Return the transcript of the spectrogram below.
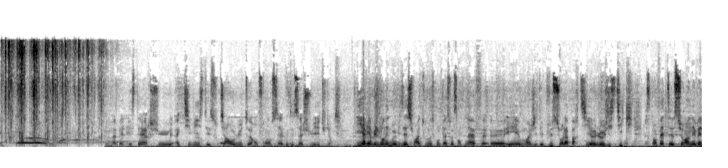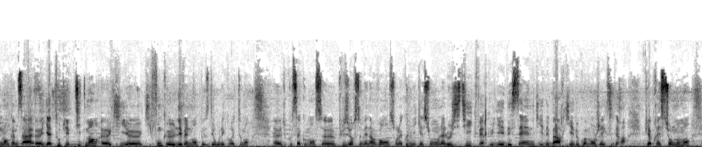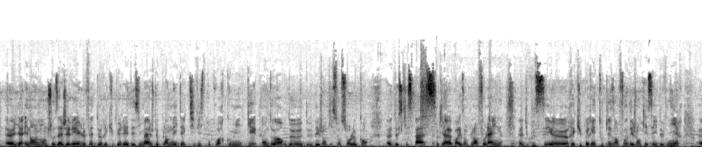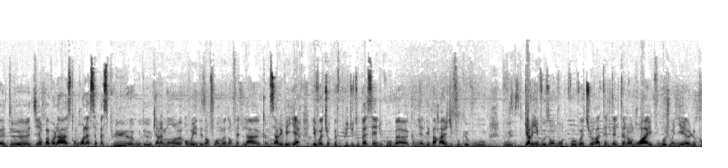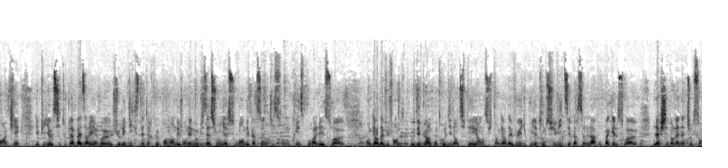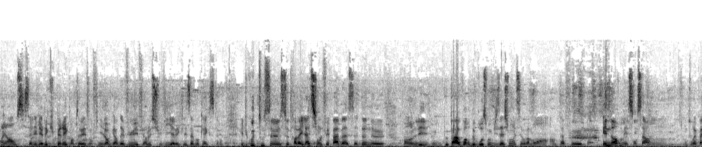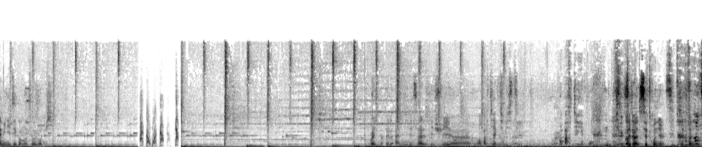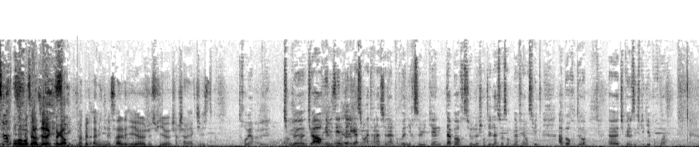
rien Je m'appelle Esther, je suis activiste et soutien aux luttes en France et à côté de ça je suis étudiante. Hier il y avait une journée de mobilisation à Toulouse contre la 69 euh, et moi j'étais plus sur la partie euh, logistique parce qu'en fait, sur un événement comme ça, euh, il y a toutes les petites mains euh, qui, euh, qui font que l'événement peut se dérouler correctement. Du coup, ça commence plusieurs semaines avant sur la communication, la logistique, faire qu'il y ait des scènes, qu'il y ait des bars, qu'il y ait de quoi manger, etc. Puis après, sur le moment, il y a énormément de choses à gérer. Le fait de récupérer des images de plein de médias activistes pour pouvoir communiquer en dehors de, de- des gens qui sont sur le camp de ce qui se passe. Donc a par exemple l'infoline. Du coup, c'est récupérer toutes les infos des gens qui essayent de venir, de euh, bah voilà à cet endroit-là ça passe plus, euh, ou de carrément euh, envoyer des infos en mode en fait là euh, comme c'est arrivé hier, les voitures peuvent plus du tout passer. Du coup, bah comme il y a des barrages, il faut que vous vous gariez vos, vos voitures à tel tel tel endroit et que vous rejoigniez le camp à pied. Et puis il y a aussi toute la base arrière juridique, c'est-à-dire que pendant des journées de mobilisation, il y a souvent des personnes qui sont prises pour aller soit en garde à vue, enfin au début un contrôle d'identité et ensuite en garde à vue. Et du coup, il y a tout le suivi de ces personnes-là pour pas qu'elles soient lâchées dans la nature sans rien ou si ça allait les récupérer quand elles ont fini leur garde à vue et faire le suivi avec les avocats, etc. Et du coup, tout ce, travail-là, si on le fait pas, bah, ça donne. euh, Enfin, il ne peut pas avoir de grosse mobilisation et c'est vraiment un, un taf euh, énorme. Et sans ça, on ne pourrait pas militer comme on le fait aujourd'hui. Ouais, je m'appelle Amine Messal et je suis euh, en partie activiste. En partie. tu fais quoi C'est trop nul. C'est trop nul. On va refaire direct, regarde. Je m'appelle Amine Messal et euh, je suis euh, chercheur et activiste. Trop bien. Tu, peux, tu as organisé une délégation internationale pour venir ce week-end, d'abord sur le chantier de la 69 et ensuite à Bordeaux. Euh, tu peux nous expliquer pourquoi?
